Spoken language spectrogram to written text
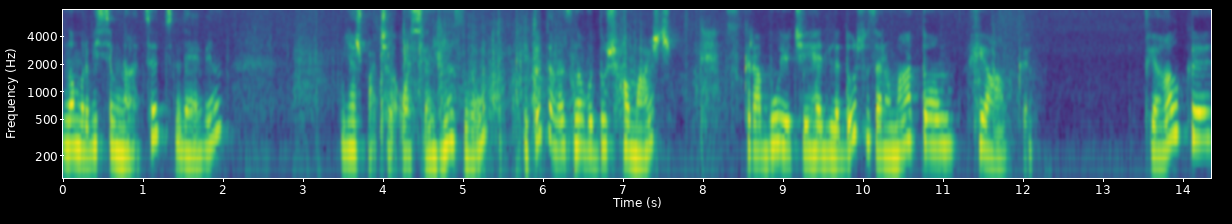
Номер 18, де він? Я ж бачила, ось він внизу. І тут у нас знову душ хомаш, скрабуючий гель для душу з ароматом фіалки. Фіалки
